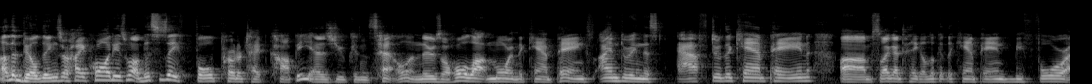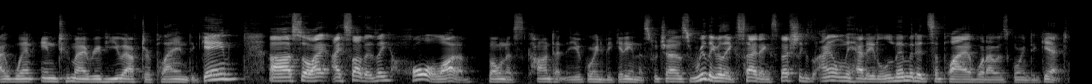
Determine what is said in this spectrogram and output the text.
Uh, the buildings are high quality as well. This is a full prototype copy, as you can tell, and there's a whole lot more in the campaign. I'm doing this after the campaign, um, so I got to take a look at the campaign before I went into my review after playing the game. Uh, so I, I saw there's a whole lot of bonus content that you're going to be getting this, which was really, really exciting, especially because I only had a limited supply of what I was going to get.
